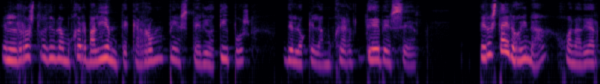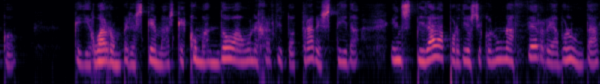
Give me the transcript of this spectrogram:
en el rostro de una mujer valiente que rompe estereotipos de lo que la mujer debe ser. Pero esta heroína, Juana de Arco, que llegó a romper esquemas, que comandó a un ejército travestida, inspirada por Dios y con una férrea voluntad,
